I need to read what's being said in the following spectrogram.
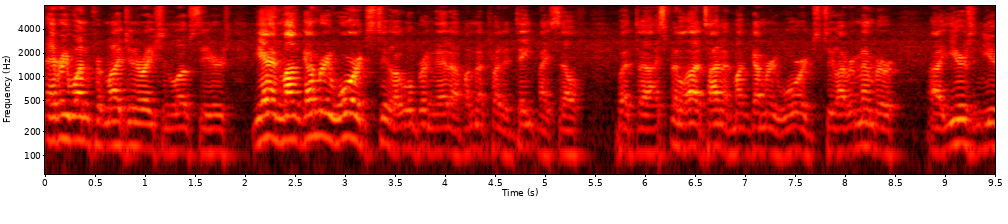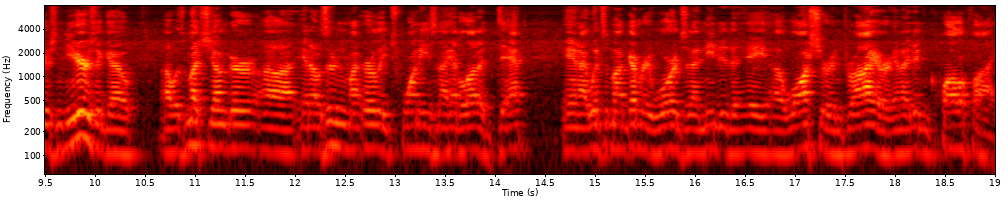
everyone from my generation loves Sears. Yeah and Montgomery Wards too. I will bring that up. I'm not trying to date myself but uh, I spent a lot of time at Montgomery Wards too. I remember uh, years and years and years ago I was much younger uh, and I was in my early 20s and I had a lot of debt and I went to Montgomery Wards and I needed a, a washer and dryer and I didn't qualify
